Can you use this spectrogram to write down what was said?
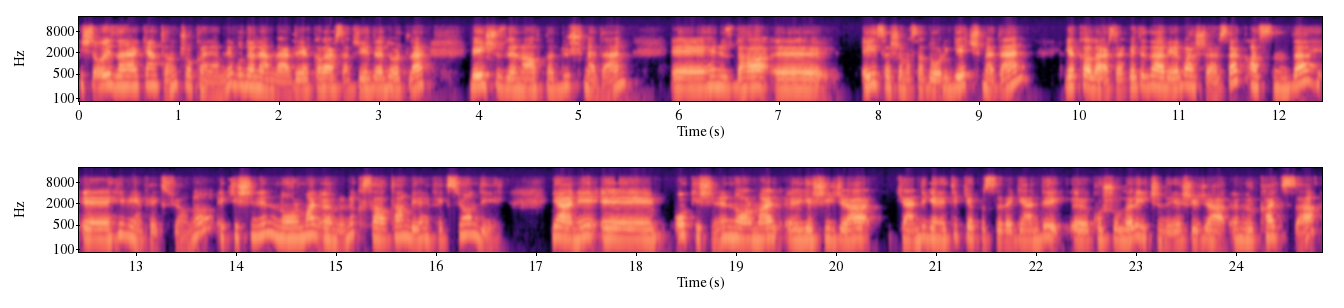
İşte o yüzden erken tanı çok önemli. Bu dönemlerde yakalarsak CD4'ler 500'lerin altına düşmeden, e, henüz daha e, AIDS aşamasına doğru geçmeden yakalarsak ve tedaviye başlarsak aslında e, HIV enfeksiyonu e, kişinin normal ömrünü kısaltan bir enfeksiyon değil. Yani e, o kişinin normal e, yaşayacağı kendi genetik yapısı ve kendi e, koşulları içinde yaşayacağı ömür kaçsa,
